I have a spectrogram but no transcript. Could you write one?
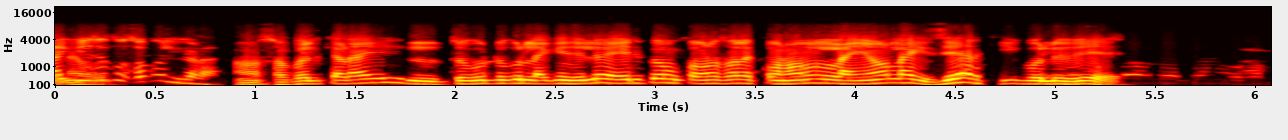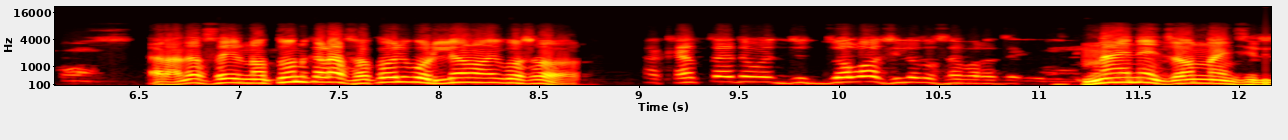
লাগিয়েছে তো সকল কাড়া হ্যাঁ সকল কেড়াই টুকু টুকু লাগিয়েছিল এরকম কোন সালে কোন লাইনও লাগিয়েছে আর কি বলবি আর সেই নতুন কাড়া সকল বলল না ওই বছর তো জল ছিল তো সেবারে থেকে। নাই নাই ছিল।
